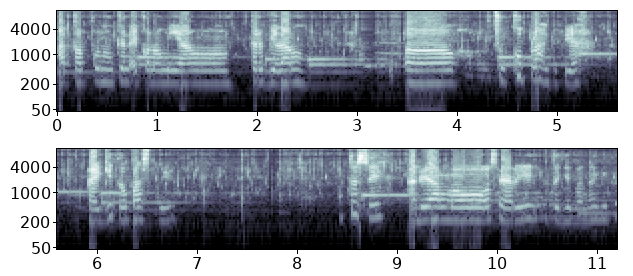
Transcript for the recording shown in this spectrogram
ataupun mungkin ekonomi yang terbilang uh, cukup lah gitu ya. Kayak gitu pasti. Itu sih. Ada yang mau sharing atau gimana gitu?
